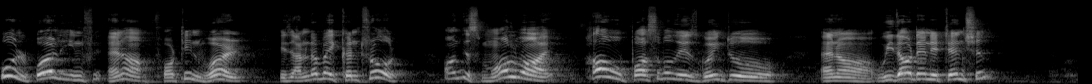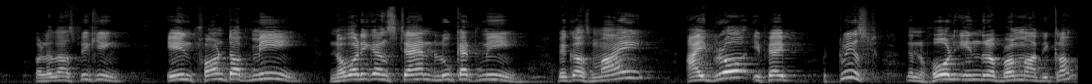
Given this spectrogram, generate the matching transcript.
Whole world, in, you know, 14 world is under my control. On this small boy, how possible is going to, you know, without any tension? Prahlada speaking, in front of me, nobody can stand, look at me, because my eyebrow, if I twist, then whole Indra Brahma become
